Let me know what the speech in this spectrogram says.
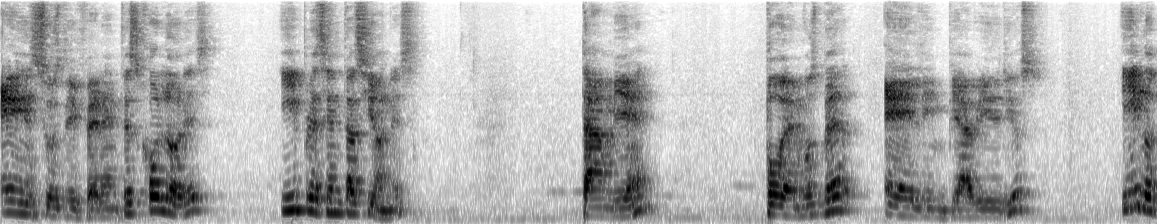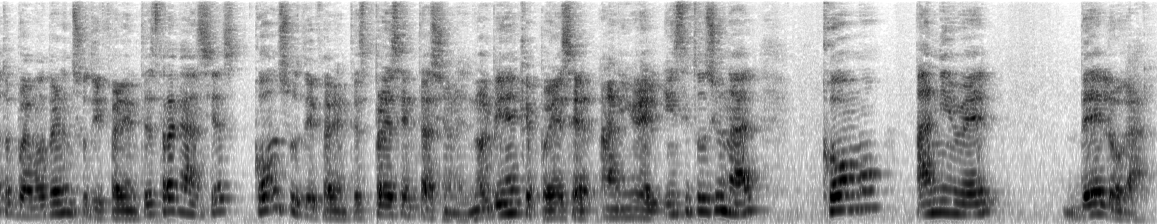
en sus diferentes colores y presentaciones. También podemos ver el limpiavidrios y lo podemos ver en sus diferentes fragancias con sus diferentes presentaciones. No olviden que puede ser a nivel institucional como a nivel del hogar.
